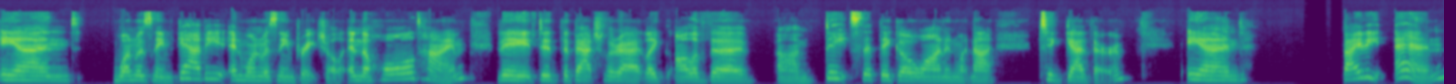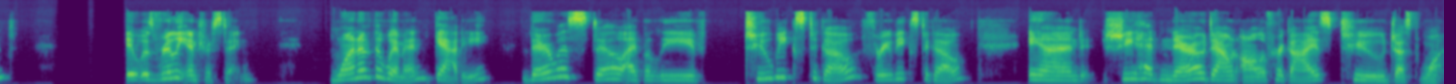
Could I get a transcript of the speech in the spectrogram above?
and one was named Gabby and one was named Rachel. And the whole time they did the bachelorette, like all of the um, dates that they go on and whatnot together. And by the end, it was really interesting. One of the women, Gabby, there was still, I believe, two weeks to go, three weeks to go. And she had narrowed down all of her guys to just one,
